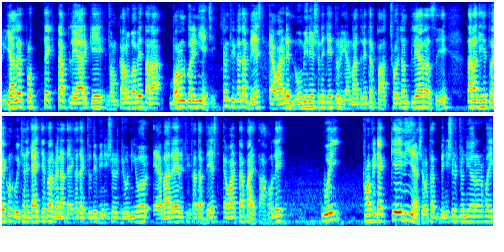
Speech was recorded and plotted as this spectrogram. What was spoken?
রিয়ালের প্রত্যেকটা প্লেয়ারকে জমকালোভাবে তারা বরণ করে নিয়েছে। এখন ফিফা দ্য বেস্ট অ্যাওয়ার্ডের নমিনেশনে যেহেতু রিয়াল মাদ্রিদের পাঁচ ছজন প্লেয়ার আছে, তারা যেহেতু এখন ওইখানে যাইতে পারবে না, দেখা যাক যদি বিনিশর জুনিয়র এবারের ফিফা দ্য বেস্ট অ্যাওয়ার্ডটা পায়, তাহলে ওই ট্রফিটা কে নিয়ে আসে? অর্থাৎ বিনিশর জুনিয়রের হয়ে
